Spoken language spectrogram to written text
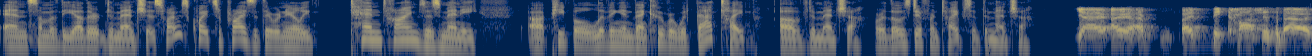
and some of the other dementias. So I was quite surprised that there were nearly 10 times as many uh, people living in Vancouver with that type of dementia or those different types of dementia? Yeah, I, I, would be cautious about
